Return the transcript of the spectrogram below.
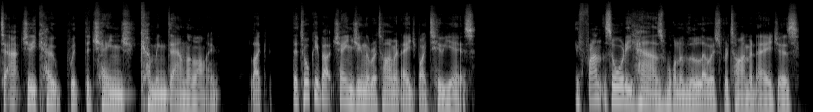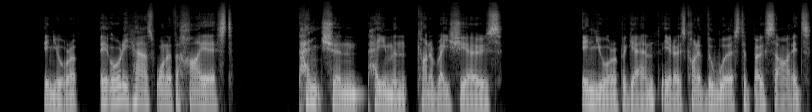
to actually cope with the change coming down the line. Like they're talking about changing the retirement age by two years. If France already has one of the lowest retirement ages in Europe. It already has one of the highest pension payment kind of ratios in Europe again. You know, it's kind of the worst of both sides.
